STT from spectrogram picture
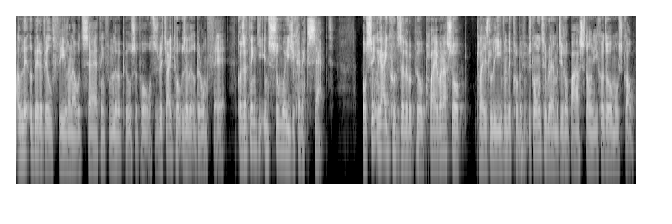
a little bit of ill feeling. I would say I think from Liverpool supporters, which I thought was a little bit unfair because I think in some ways you can accept. Or certainly I could as a Liverpool player when I saw players leaving the club. If it was going to Real Madrid or Barcelona, you could almost go,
